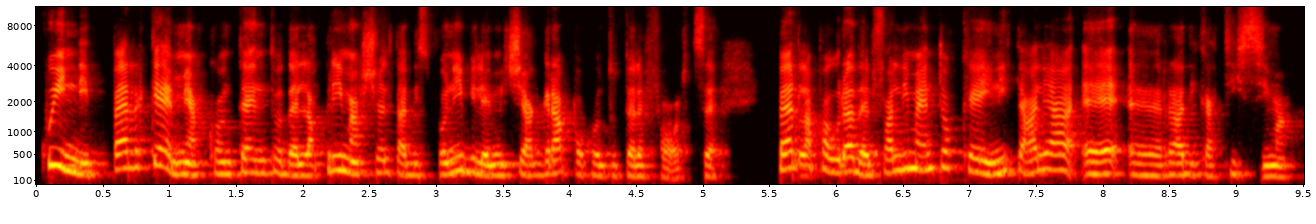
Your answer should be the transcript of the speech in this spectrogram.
Quindi perché mi accontento della prima scelta disponibile e mi ci aggrappo con tutte le forze? Per la paura del fallimento che in Italia è eh, radicatissima.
